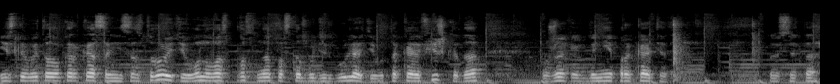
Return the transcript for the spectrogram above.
Если вы этого каркаса не состроите, он у вас просто-напросто будет гулять. И вот такая фишка, да, уже как бы не прокатит. То есть это,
